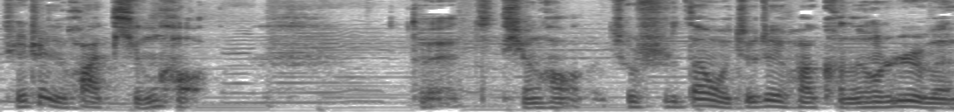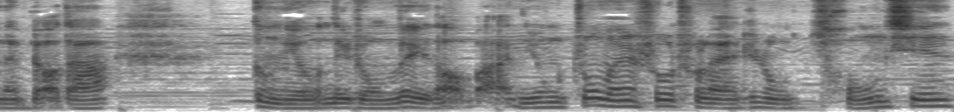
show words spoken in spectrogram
其实这句话挺好的，对，挺好的。就是，但我觉得这句话可能用日文来表达更有那种味道吧。你用中文说出来，这种从心，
